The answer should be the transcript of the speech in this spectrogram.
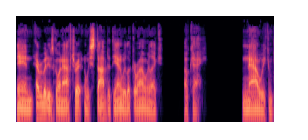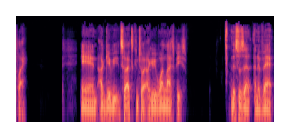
and everybody was going after it. And we stopped at the end. We look around. We're like, okay, now we can play. And I'll give you. So that's control. I'll give you one last piece this was an, an event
